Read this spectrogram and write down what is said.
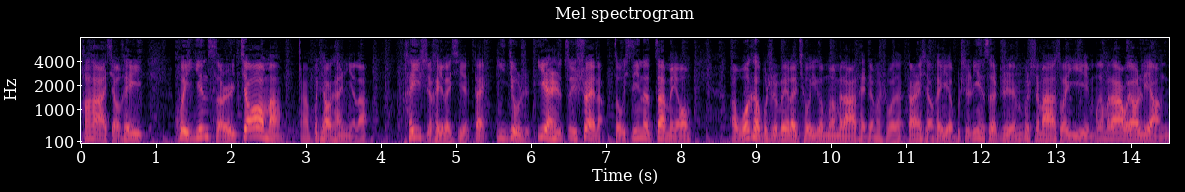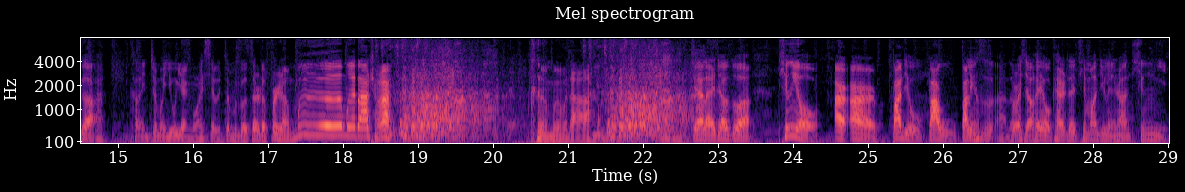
哈哈，小黑。会因此而骄傲吗？啊，不调侃你了，黑是黑了些，但依旧是依然是最帅的，走心的赞美哦。啊，我可不是为了求一个么么哒才这么说的，当然小黑也不是吝啬之人，不是吗？所以么么哒我要两个啊！看到你这么有眼光，写了这么多字的份上，么么哒乘二，么么哒。接下来叫做听友二二八九八五八零四啊，他说小黑，我开始在天猫精灵上听你。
